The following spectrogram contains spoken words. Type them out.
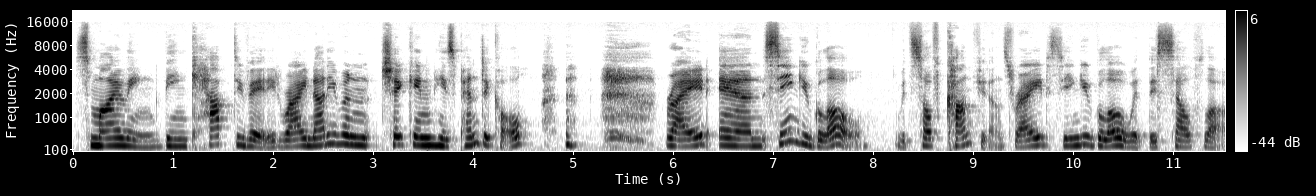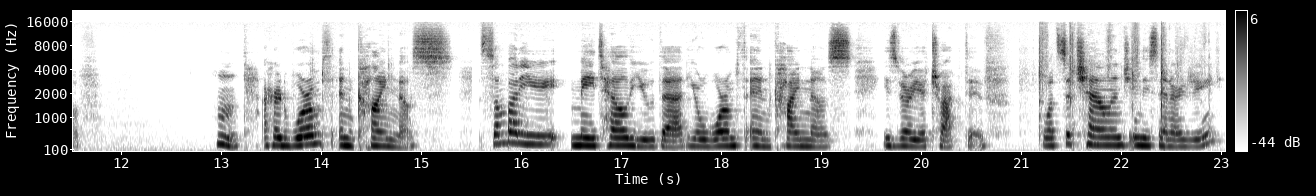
smiling, being captivated, right? Not even checking his pentacle, right? And seeing you glow with self-confidence, right? Seeing you glow with this self-love. Hmm, I heard warmth and kindness. Somebody may tell you that your warmth and kindness is very attractive. What's the challenge in this energy?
